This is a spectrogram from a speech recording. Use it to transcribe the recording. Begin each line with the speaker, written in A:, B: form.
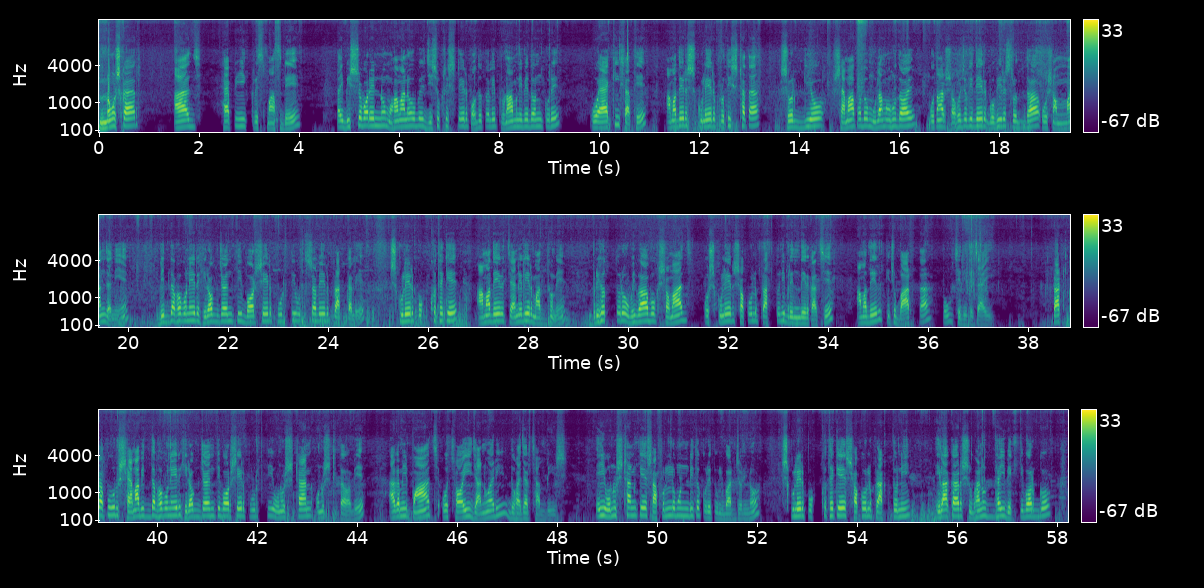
A: নমস্কার, আজ happy Christmas day তাই বিশ্ববরেণ্য মহামানব যীশুখ্রিস্টের পদতলে প্রণাম নিবেদন করে ও একই সাথে আমাদের স্কুলের প্রতিষ্ঠাতা স্বর্গীয় শ্যামাপদ মূলা মহোদয় ও তাঁর সহযোগীদের গভীর শ্রদ্ধা ও সম্মান জানিয়ে বিদ্যাভবনের হীরক জয়ন্তী বর্ষের পূর্তি উৎসবের প্রাক্কালে স্কুলের পক্ষ থেকে আমাদের চ্যানেলের মাধ্যমে বৃহত্তর অভিভাবক সমাজ ও স্কুলের সকল প্রাক্তনী বৃন্দের কাছে আমাদের কিছু বার্তা পৌঁছে দিতে চাই। টাটকাপুর শ্যামা বিদ্যাভবনের হীরক জয়ন্তী বর্ষের পূর্তি অনুষ্ঠান অনুষ্ঠিত হবে আগামী পাঁচ ও ছয়ই জানুয়ারি দু হাজার ছাব্বিশ। এই অনুষ্ঠানকে সাফল্যমণ্ডিত করে তুলবার জন্য স্কুলের পক্ষ থেকে সকল প্রাক্তনী এলাকার শুভানুধ্যায়ী ব্যক্তিবর্গ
